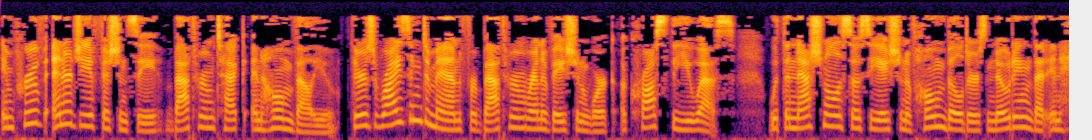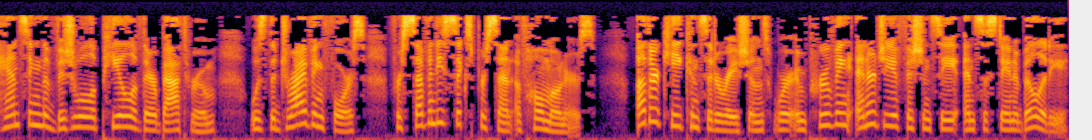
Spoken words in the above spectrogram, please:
Improve energy efficiency, bathroom tech, and home value. There's rising demand for bathroom renovation work across the U.S., with the National Association of Home Builders noting that enhancing the visual appeal of their bathroom was the driving force for 76% of homeowners. Other key considerations were improving energy efficiency and sustainability,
